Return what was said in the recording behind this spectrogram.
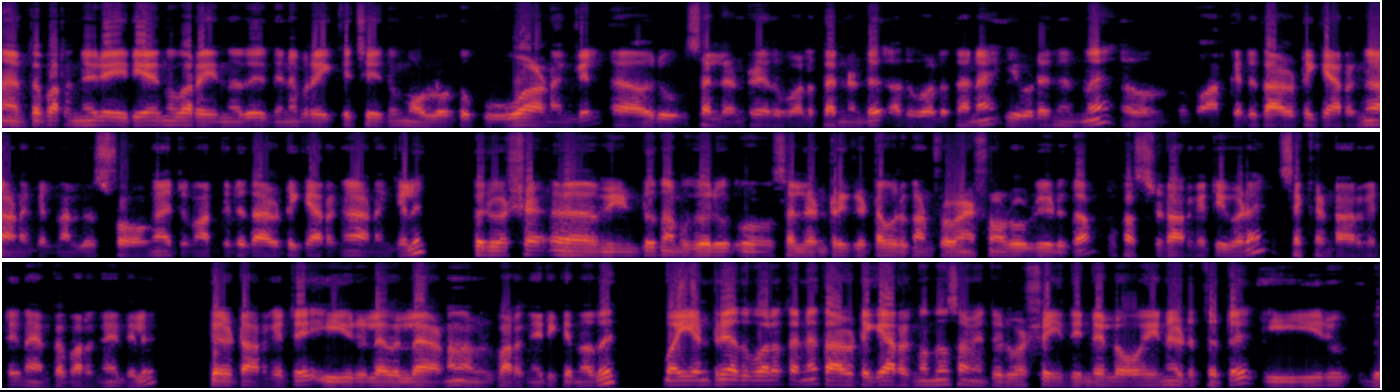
നേരത്തെ പറഞ്ഞ ഒരു ഏരിയ എന്ന് പറയുന്നത് ഇതിനെ ബ്രേക്ക് ചെയ്ത് മുകളിലോട്ട് പോവുകയാണെങ്കിൽ ഒരു സെൽ എൻട്രി അതുപോലെ തന്നെ ഉണ്ട്. അതുപോലെ തന്നെ ഇവിടെ നിന്ന് മാർക്കറ്റ് താഴോട്ടേക്ക് ഇറങ്ങുകയാണെങ്കിൽ നല്ല സ്ട്രോങ് ആയിട്ട് മാർക്കറ്റ് താഴോട്ടേക്ക് ഇറങ്ങുകയാണെങ്കിൽ ഒരുപക്ഷെ വീണ്ടും നമുക്കൊരു സെലണ്ടറി കിട്ട ഒരു കൺഫർമേഷനോടുകൂടി എടുക്കാം. ഫസ്റ്റ് ടാർഗറ്റ് ഇവിടെ സെക്കൻഡ് ടാർഗറ്റ് നേരത്തെ പറഞ്ഞ ഇതിൽ. തേർഡ് ടാർഗറ്റ് ഈ ഒരു ലെവലിലാണ് നമ്മൾ പറഞ്ഞിരിക്കുന്നത്. ബൈ എൻട്രി അതുപോലെ തന്നെ താഴോട്ടേക്ക് ഇറങ്ങുന്ന സമയത്ത് ഒരുപക്ഷെ ഇതിന്റെ ലോയിൻ എടുത്തിട്ട് ഈ ഒരു ഇത്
